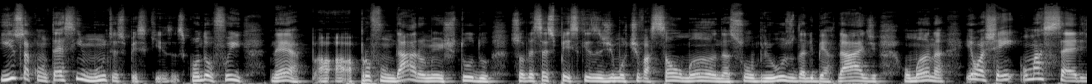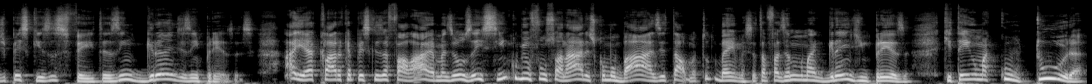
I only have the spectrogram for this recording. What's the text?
E isso acontece em muitas pesquisas. Quando eu fui, né, aprofundar o meu estudo sobre essas pesquisas de motivação humana, sobre o uso da liberdade humana, eu achei uma série de pesquisas feitas em grandes empresas. Aí é claro que a pesquisa fala, ah, mas eu usei 5 mil funcionários como base e tal, mas tudo bem, mas você está fazendo numa grande empresa que tem uma cultura,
